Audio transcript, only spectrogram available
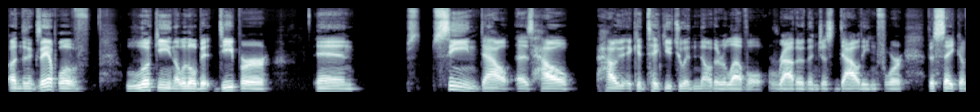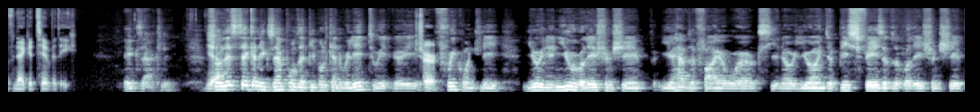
an example of looking a little bit deeper and seeing doubt as how how it could take you to another level rather than just doubting for the sake of negativity. Exactly. Yeah. So let's take an example that people can relate to it very Sure. frequently. You're in a new relationship, you have the fireworks, you know, you're in the bliss phase of the relationship,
